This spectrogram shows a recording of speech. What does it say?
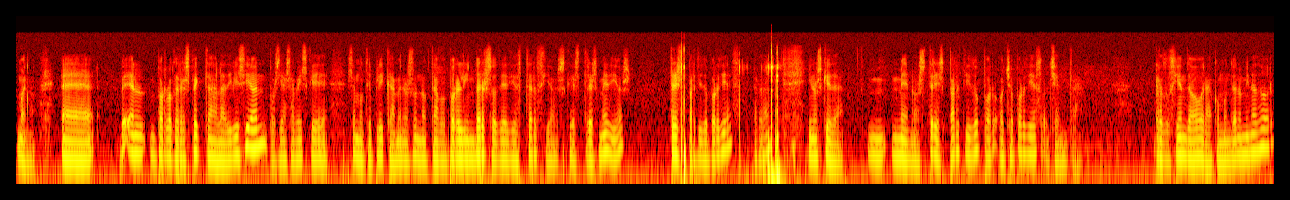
Bueno, eh, por lo que respecta a la división, pues ya sabéis que se multiplica menos un octavo por el inverso de 10 tercios, que es 3 medios, 3 partido por 10, ¿verdad? Y nos queda menos 3 partido por 8 por 10, 80. Reduciendo ahora como un denominador,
